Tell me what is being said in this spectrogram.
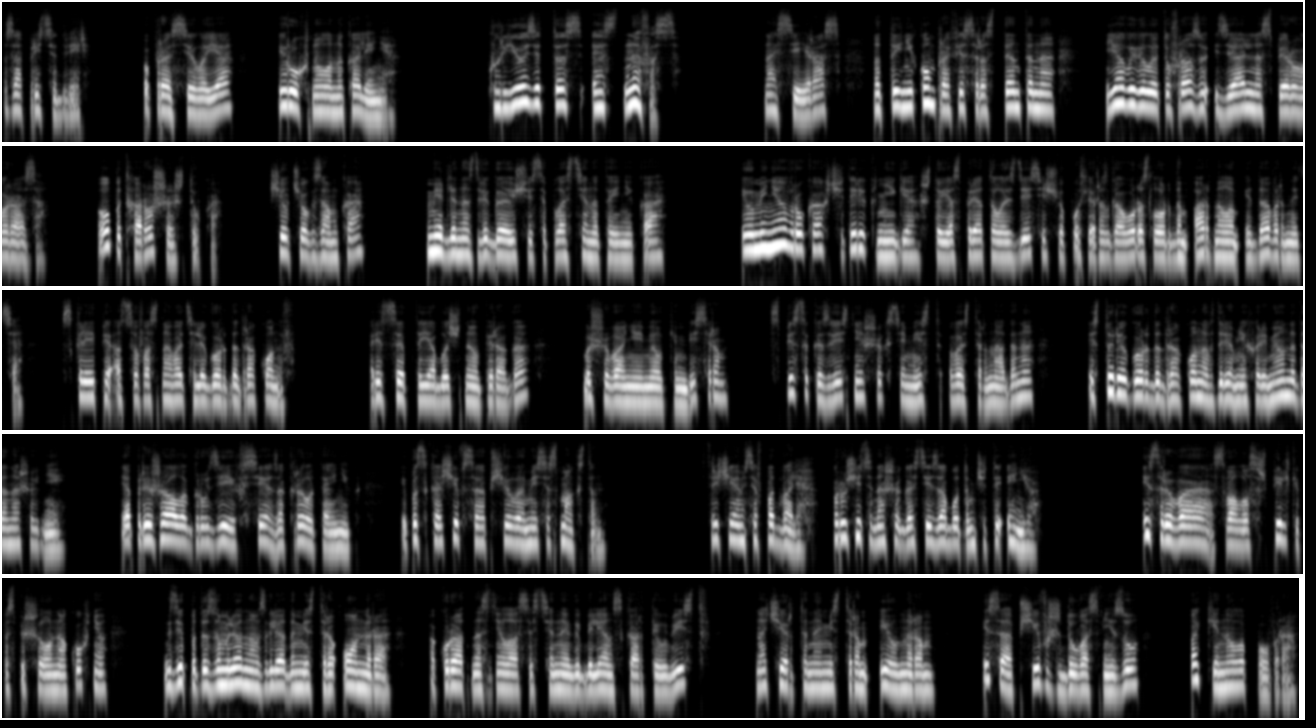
«Заприте дверь», — попросила я и рухнула на колени. «Curiositas est nefas». На сей раз над тайником профессора Стентона я вывела эту фразу идеально с первого раза. Опыт — хорошая штука. Щелчок замка, медленно сдвигающаяся пластина тайника, И у меня в руках четыре книги, что я спрятала здесь еще после разговора с лордом Арнеллом и Давернете в склепе отцов-основателей города драконов. Рецепты яблочного пирога, вышивание мелким бисером, список известнейших семейств Вестернадена, история города драконов древних времен и до наших дней. Я прижала к груди их все, закрыла тайник и, подскочив, сообщила миссис Макстон. «Встречаемся в подвале. Поручите наших гостей заботам читы Энью». И, срывая с волос шпильки, поспешила на кухню, где под изумленным взглядом мистера Оннера аккуратно сняла со стены гобелен с карты убийств, начертанной мистером Илнером, и, сообщив «жду вас внизу», покинула повара.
